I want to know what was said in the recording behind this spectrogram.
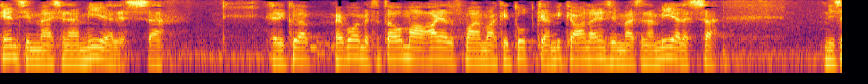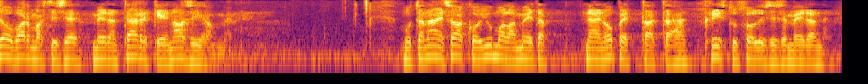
ensimmäisenä mielessä. Eli kyllä me voimme tätä omaa ajatusmaailmaakin tutkia, mikä on aina ensimmäisenä mielessä, niin se on varmasti se meidän tärkein asiamme. Mutta näin saako Jumala meitä näin opettaa, että hän, Kristus olisi se meidän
